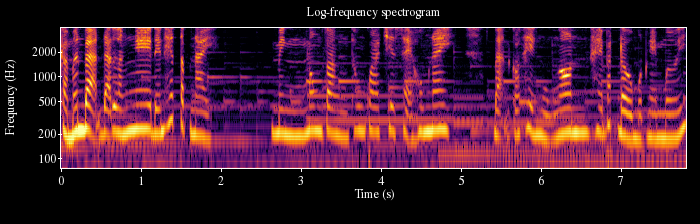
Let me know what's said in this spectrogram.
Cảm ơn bạn đã lắng nghe đến hết tập này. Mình mong rằng thông qua chia sẻ hôm nay bạn có thể ngủ ngon hay bắt đầu một ngày mới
